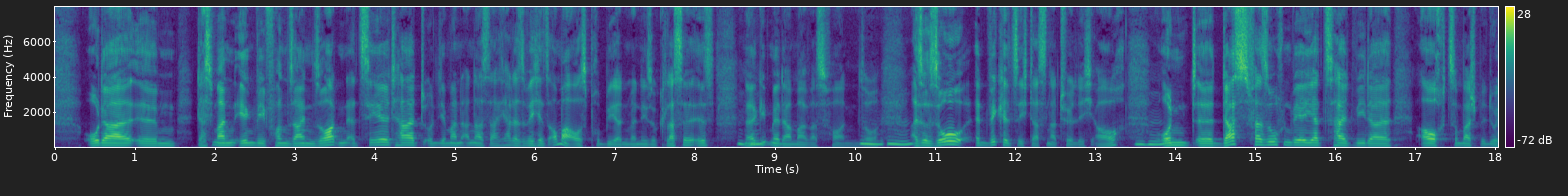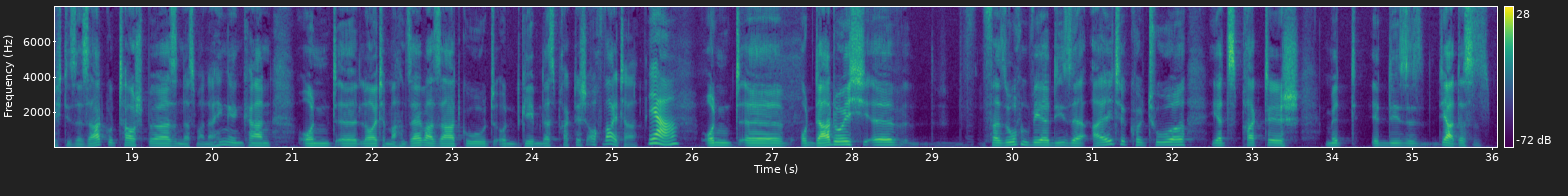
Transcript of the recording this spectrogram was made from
Oder ähm, dass man irgendwie von seinen Sorten erzählt hat und jemand anders sagt, ja, das will ich jetzt auch mal ausprobieren, wenn die so klasse ist, ne, gib mir da mal was von. So. Also so entwickelt sich das natürlich auch. Und äh, das versuchen wir jetzt halt wieder auch zum Beispiel durch diese Saatguttauschbörsen, dass man da hingehen kann und äh, Leute machen selber Saatgut und geben das praktisch auch weiter. Ja, Und, äh, und dadurch äh, versuchen wir diese alte Kultur jetzt praktisch mit in diese, ja, das ist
